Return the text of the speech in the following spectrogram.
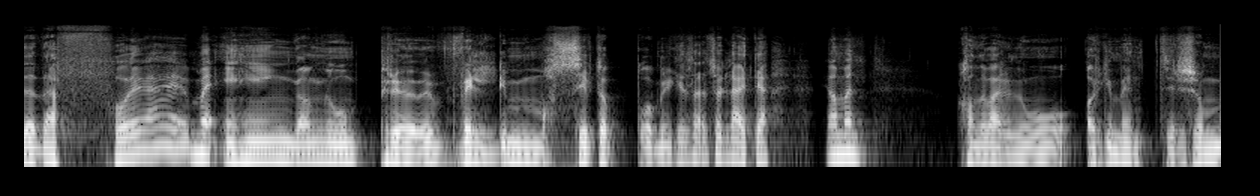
Det er derfor jeg med en gang noen prøver veldig massivt å påvirke seg, så leiter jeg. Ja, men kan det være noen argumenter som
